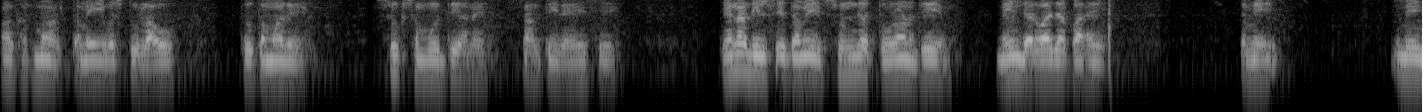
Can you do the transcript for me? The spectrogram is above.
આ ઘરમાં તમે એ વસ્તુ લાવો, તો તમારે સુખ સમૃદ્ધિ અને શાંતિ રહે છે. તેના દિવસે તમે સુંદર તોરણ જે મેઇન દરવાજા પાસે તમે મેઇન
